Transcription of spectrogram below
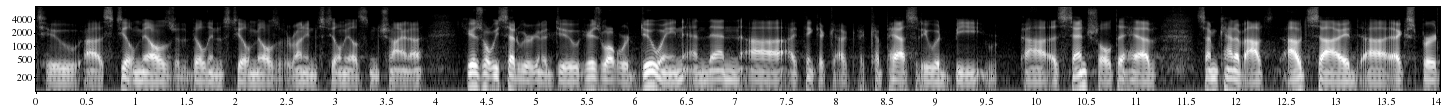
to uh, steel mills or the building of steel mills or the running of steel mills in China. Here's what we said we were going to do. Here's what we're doing. And then uh, I think a, a- capacity would be uh, essential to have some kind of out, outside uh, expert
